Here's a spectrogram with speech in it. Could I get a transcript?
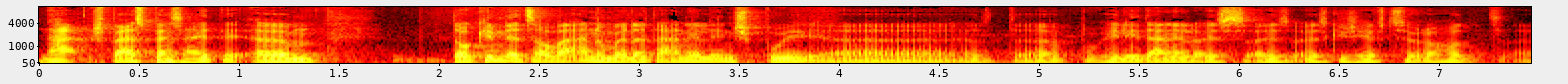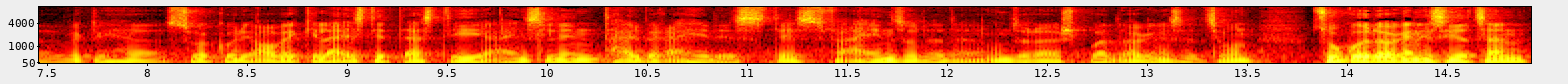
Nein, Spaß beiseite. Ähm, da kommt jetzt aber auch nochmal der Daniel ins Spiel. Äh, der Bucheli Daniel als, als, als Geschäftsführer hat äh, wirklich so eine gute Arbeit geleistet, dass die einzelnen Teilbereiche des, des Vereins oder der, unserer Sportorganisation so gut organisiert sind,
